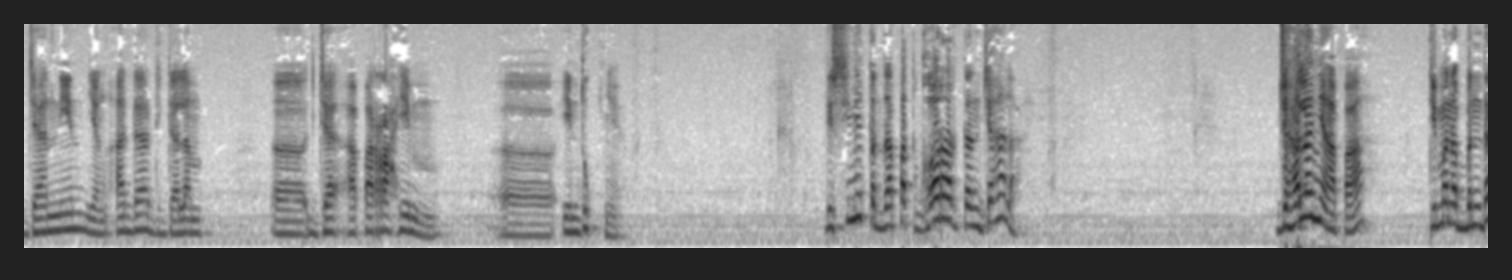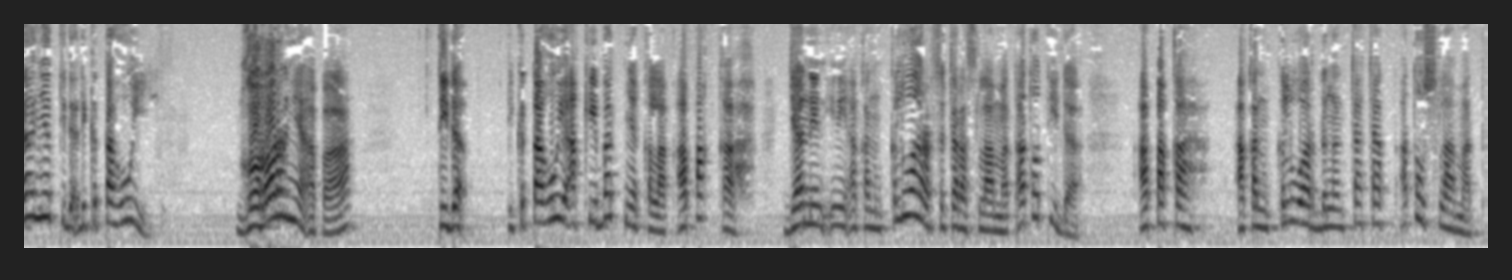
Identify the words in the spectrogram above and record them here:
janin yang ada di dalam uh, ja, apa rahim uh, induknya. Di sini terdapat gharar dan jahala. Jahalanya apa? Di mana bendanya tidak diketahui. Ghararnya apa? Tidak diketahui akibatnya kelak. Apakah janin ini akan keluar secara selamat atau tidak? Apakah akan keluar dengan cacat atau selamat.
